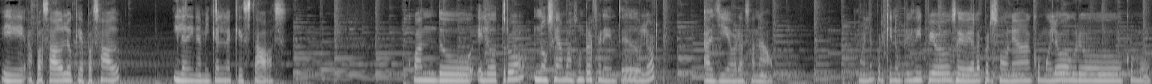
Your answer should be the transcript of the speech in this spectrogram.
eh, ha pasado lo que ha pasado y la dinámica en la que estabas. Cuando el otro no sea más un referente de dolor, allí habrá sanado. Porque en un principio se ve a la persona como el ogro, como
